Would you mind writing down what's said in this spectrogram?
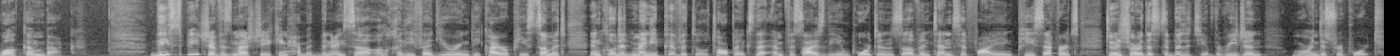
Welcome back. The speech of His Majesty King Hamad bin Isa Al Khalifa during the Cairo Peace Summit included many pivotal topics that emphasized the importance of intensifying peace efforts to ensure the stability of the region. More in this report.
